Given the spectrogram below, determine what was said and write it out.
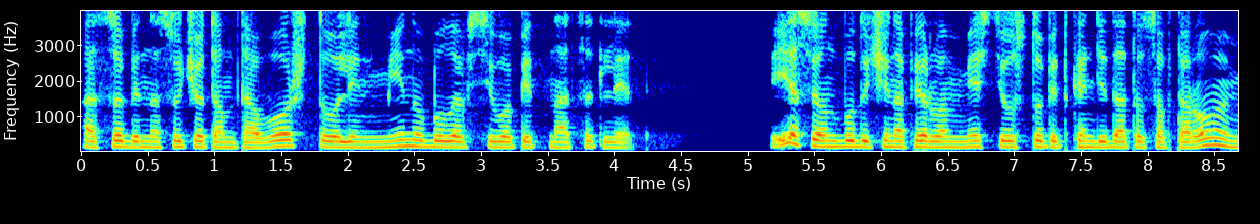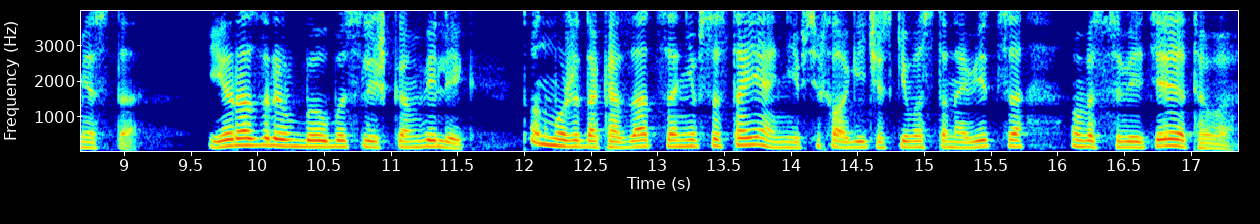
особенно с учетом того, что Лин Мину было всего 15 лет. Если он, будучи на первом месте, уступит кандидату со второго места – и разрыв был бы слишком велик, то он может оказаться не в состоянии психологически восстановиться в свете этого.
